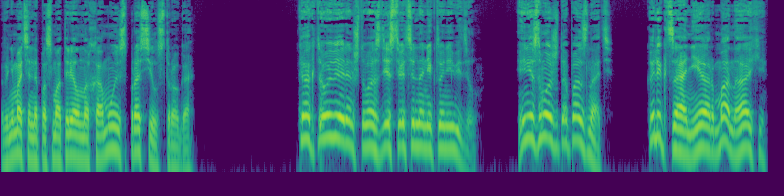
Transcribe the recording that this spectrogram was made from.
Внимательно посмотрел на Хаму и спросил строго. — Как ты уверен, что вас действительно никто не видел? И не сможет опознать? Коллекционер, монахи.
